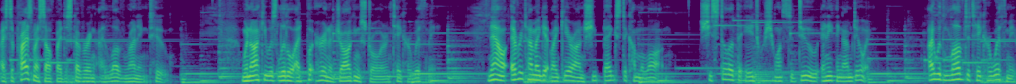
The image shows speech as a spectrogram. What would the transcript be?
I surprised myself by discovering I love running too. When Aki was little, I'd put her in a jogging stroller and take her with me. Now, every time I get my gear on, she begs to come along. She's still at the age where she wants to do anything I'm doing. I would love to take her with me,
